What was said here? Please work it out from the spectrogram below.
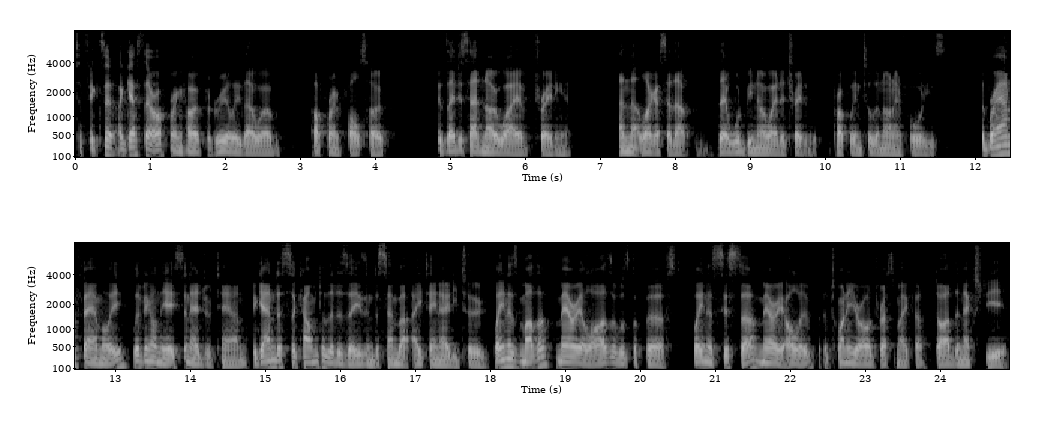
to fix it. I guess they're offering hope, but really they were offering false hope because they just had no way of treating it. And that, like I said, that there would be no way to treat it properly until the 1940s. The Brown family, living on the eastern edge of town, began to succumb to the disease in December 1882. Lena's mother, Mary Eliza, was the first. Lena's sister, Mary Olive, a 20 year old dressmaker, died the next year.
